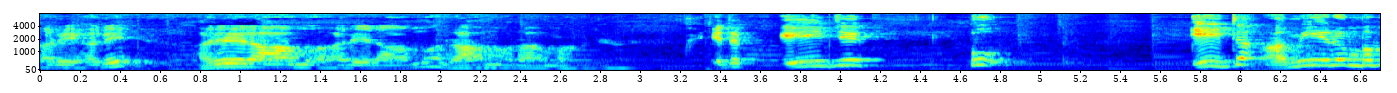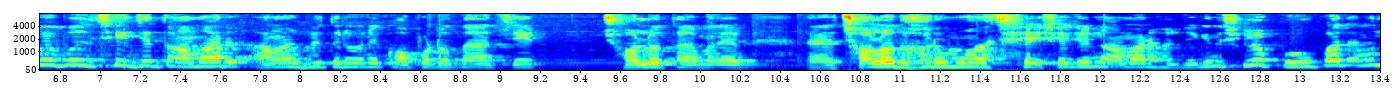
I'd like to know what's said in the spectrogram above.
হরে হরে হরে রাম হরে রাম রাম রাম, হরে হরে। এটা এই যে, তো এইটা আমি এরম ভাবে বলছি যে তো আমার আমার ভেতরে অনেক কপটতা আছে ছলতা মানে আহ, ছলধর্ম আছে সেই জন্য আমার হচ্ছে কিন্তু শিল প্রভুপাত এমন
